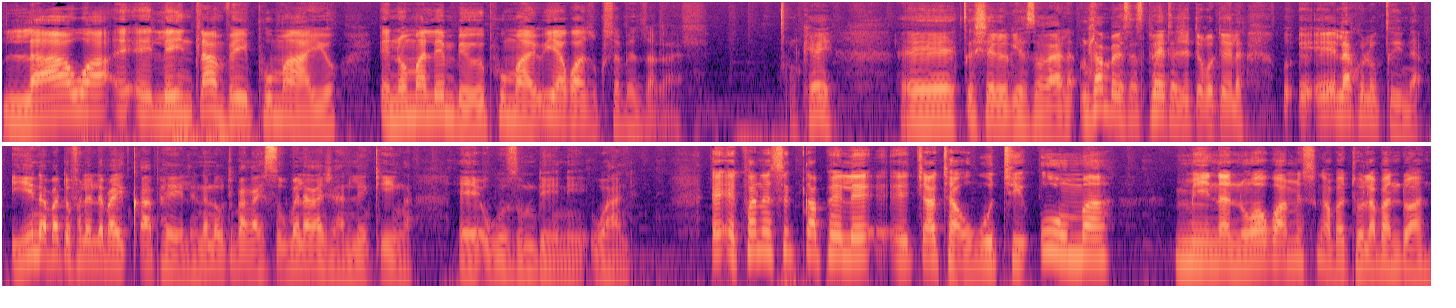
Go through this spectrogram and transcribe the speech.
lawa e- e- le inhlamvu eziphumayo eh, noma lembewu ephumayo iyakwazi ukusebenza kahle. Okay. Eh cisheke kuyezwakala. Mhlambe sesiphetha nje dokotela e- e- lakho lokugcina yini abantu ofanele bayiqaphele nanokuthi bangayisukumela kanjani lenkinga eh ukuze umndeni wande? E- ekufanele siqaphele etshatha ukuthi uma mina nowakwami singabathola abantwana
